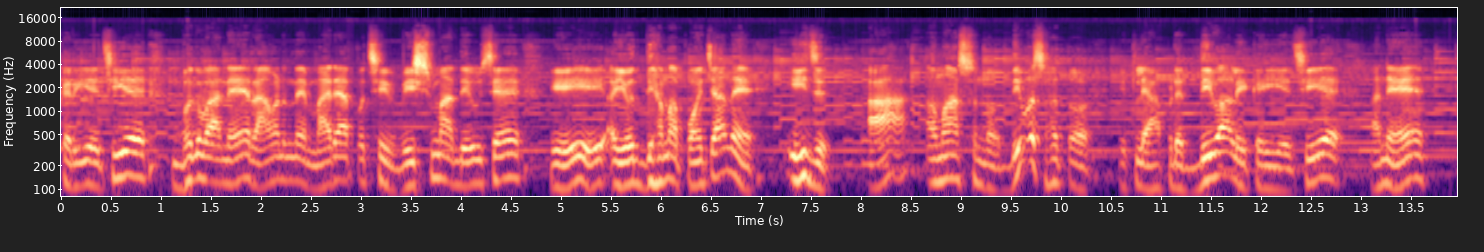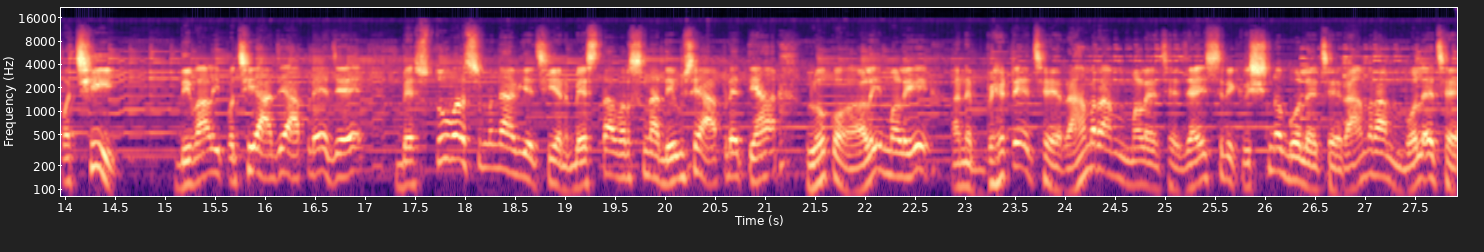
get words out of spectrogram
કરીએ છીએ. ભગવાને રાવણને માર્યા પછી વીસમા દિવસે એ અયોધ્યામાં પહોંચ્યા ને એ જ આ અમાસનો દિવસ હતો એટલે આપણે દિવાળી કહીએ છીએ. અને પછી, દિવાળી પછી આજે આપણે જે બેસતું વર્ષ મનાવીએ છીએ અને બેસતા વર્ષના દિવસે આપણે ત્યાં લોકો હળી મળી અને ભેટે છે, રામ રામ મળે છે, જય શ્રી કૃષ્ણ બોલે છે, રામ રામ બોલે છે.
